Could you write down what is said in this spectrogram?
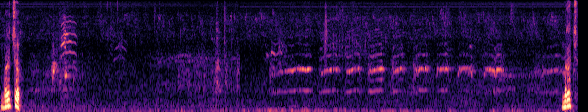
Мръчо! Мръчо!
